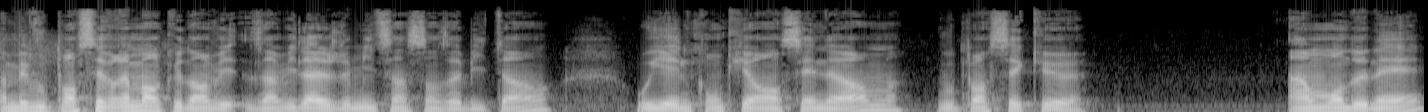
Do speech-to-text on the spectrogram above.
Non, mais vous pensez vraiment que dans un village de 1500 habitants, où il y a une concurrence énorme, vous pensez que, à un moment donné,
